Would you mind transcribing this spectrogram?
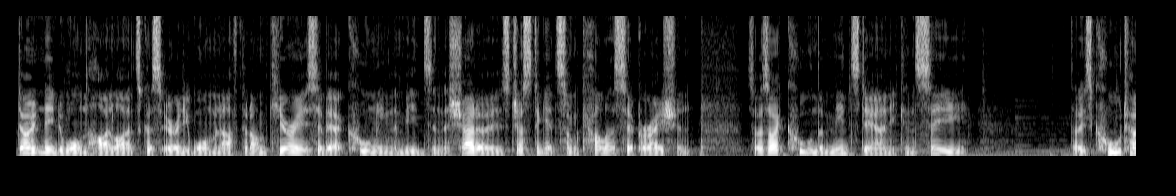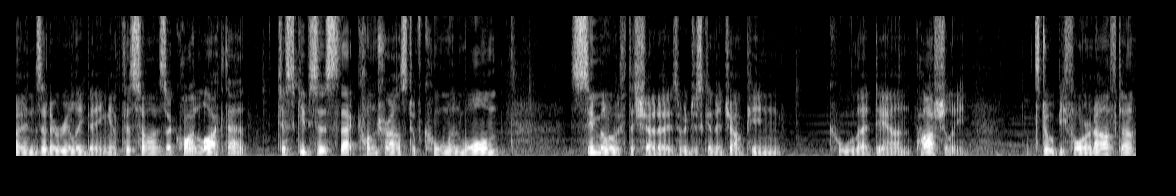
Don't need to warm the highlights because they're already warm enough, but I'm curious about cooling the mids and the shadows just to get some color separation. So as I cool the mids down, you can see those cool tones that are really being emphasized. I quite like that. Just gives us that contrast of cool and warm. Similar with the shadows, we're just going to jump in, cool that down partially. Let's do it before and after.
